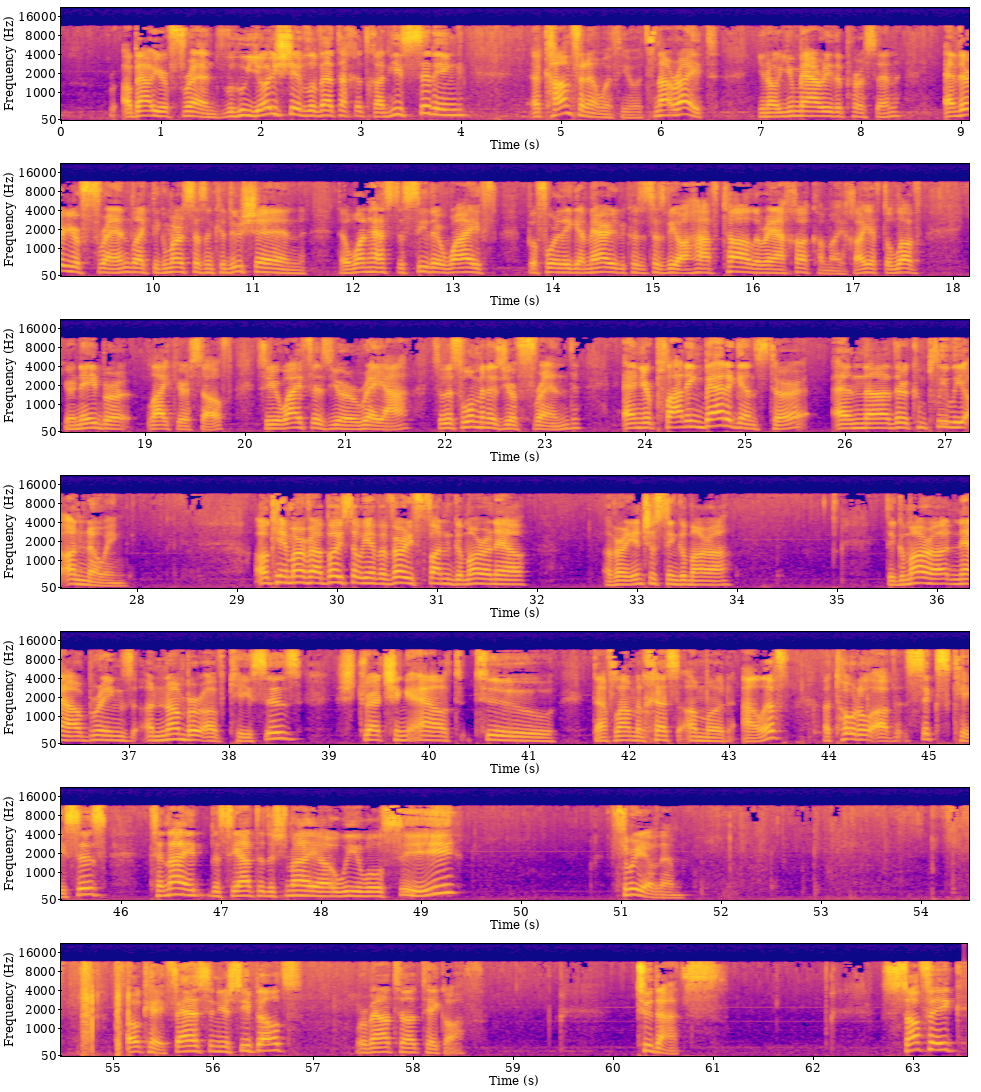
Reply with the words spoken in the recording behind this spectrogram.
about your friend. V'hu yoishiv levetach He's sitting uh, confident with you. It's not right. You know, you marry the person, and they're your friend, like the Gemara says in Kedushin, that one has to see their wife before they get married because it says, You have to love your neighbor like yourself. So your wife is your reya. So this woman is your friend, and you're plotting bad against her, and uh, they're completely unknowing. Okay, Marva Marv so we have a very fun Gemara now, a very interesting Gemara. The Gemara now brings a number of cases stretching out to Daf Lamed Ches Amud Aleph, a total of six cases. Tonight, B'siyata Deshmaya, we will see three of them. Okay, fasten your seatbelts. We're about to take off. Two dots. Suffolk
